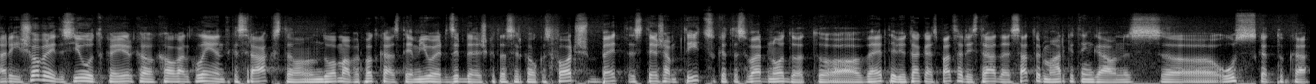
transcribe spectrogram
arī šobrīd es jūtu, ka ir kaut kādi klienti, kas raksta un domā par podkāstiem, jo ir dzirdējuši, ka tas ir kaut kas foršs. Bet es tiešām ticu, ka tas var nodot to vērtību. Jo tā kā es pats arī strādāju satura mārketingā, un es uh, uzskatu, ka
